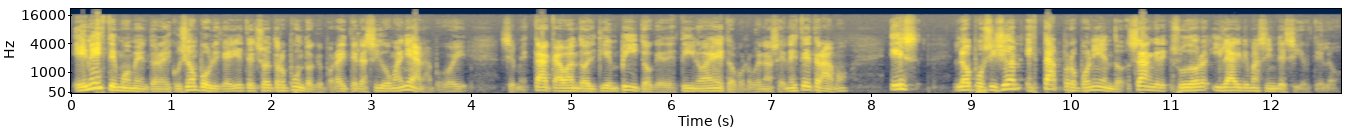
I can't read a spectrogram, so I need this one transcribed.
en este momento en la discusión pública, y este es otro punto que por ahí te la sigo mañana, porque hoy se me está acabando el tiempito que destino a esto, por lo menos en este tramo, es la oposición está proponiendo sangre, sudor y lágrimas sin decírtelo.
